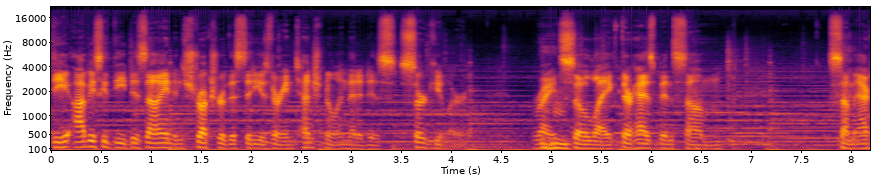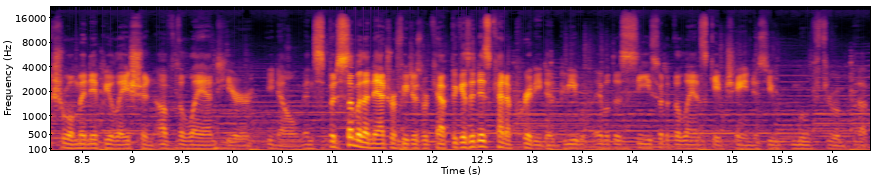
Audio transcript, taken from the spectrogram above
the obviously the design and structure of the city is very intentional in that it is circular, right? Mhm. So like there has been some some actual manipulation of the land here, you know, and but some of the natural features were kept because it is kind of pretty to be able to see sort of the landscape change as you move through a, a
